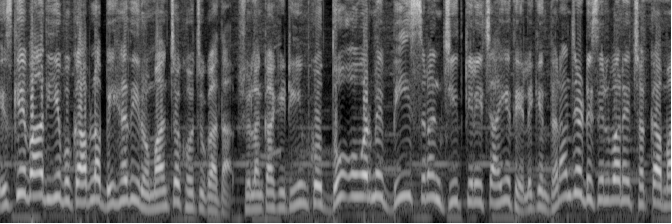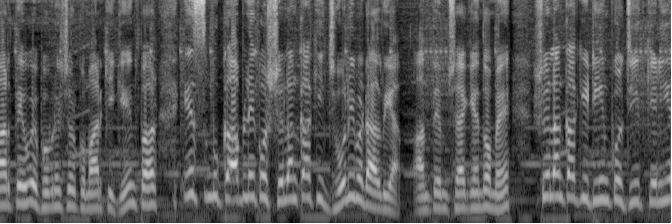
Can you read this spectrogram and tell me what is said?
इसके बाद ये मुकाबला बेहद ही रोमांचक हो चुका था। श्रीलंका की टीम को दो ओवर में 20 रन जीत के लिए चाहिए थे, लेकिन धनंजय डिसिल्वा ने छक्का मारते हुए भुवनेश्वर कुमार की गेंद पर इस मुकाबले को श्रीलंका की झोली में डाल दिया। अंतिम छह गेंदों में श्रीलंका की टीम को जीत के लिए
